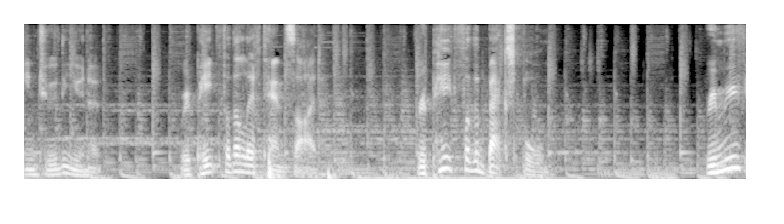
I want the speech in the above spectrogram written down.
into the unit. Repeat for the left hand side. Repeat for the back spool. Remove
